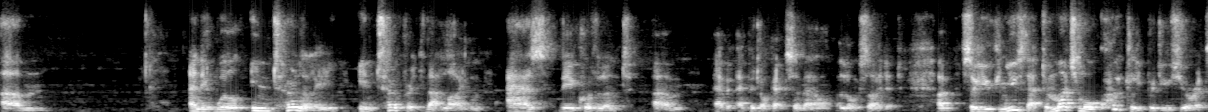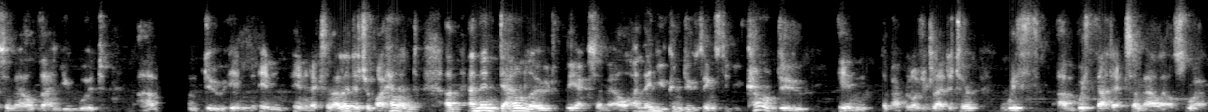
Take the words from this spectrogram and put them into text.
um, and it will internally interpret that Leiden as the equivalent um, Epidoc XML alongside it. Um, so you can use that to much more quickly produce your XML than you would um, do in, in, in an XML editor by hand, um, and then download the XML, and then you can do things that you can't do in the papyrological editor with, um, with that XML elsewhere,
